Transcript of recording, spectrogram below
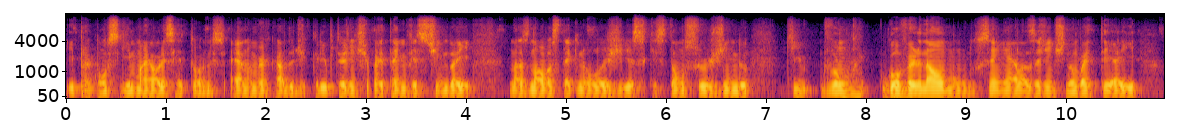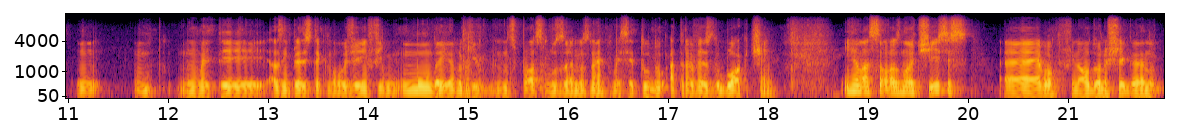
e para conseguir maiores retornos. É no mercado de cripto e a gente vai estar tá investindo aí nas novas tecnologias que estão surgindo, que vão governar o mundo. Sem elas a gente não vai ter aí um, um, não vai ter as empresas de tecnologia, enfim, um mundo aí ano que, nos próximos anos, né? Vai ser tudo através do blockchain. Em relação às notícias, é, bom, final do ano chegando,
